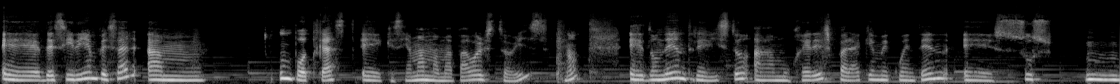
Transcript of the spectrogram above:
eh, decidí empezar a un podcast eh, que se llama Mama Power Stories, ¿no? Eh, donde entrevisto a mujeres para que me cuenten eh, sus, mm,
